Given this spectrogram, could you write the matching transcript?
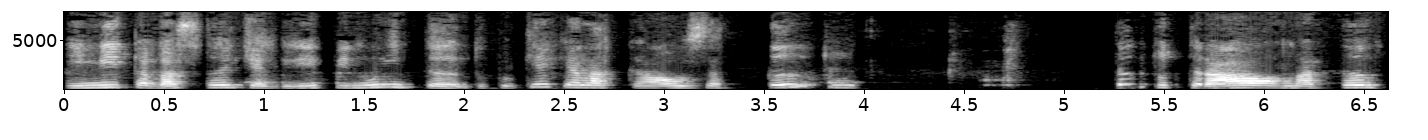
imita bastante a gripe, no entanto, por que, que ela causa tanto tanto trauma, tanto,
